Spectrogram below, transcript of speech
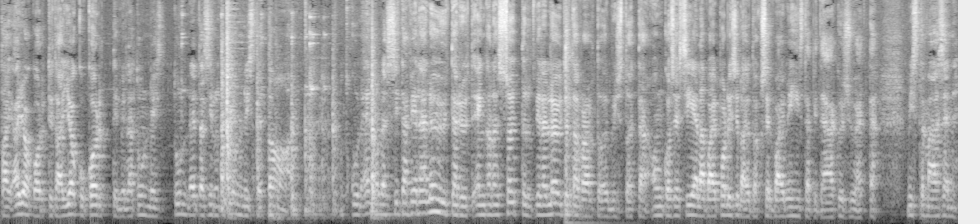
tai ajokortti tai joku kortti, millä tunnist, tunn, että sinut tunnistetaan kun en ole sitä vielä löytänyt, enkä ole soittanut vielä löytötavaratoimistoon, että onko se siellä vai poliisilaitoksen vai mihin sitä pitää kysyä, että mistä mä sen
